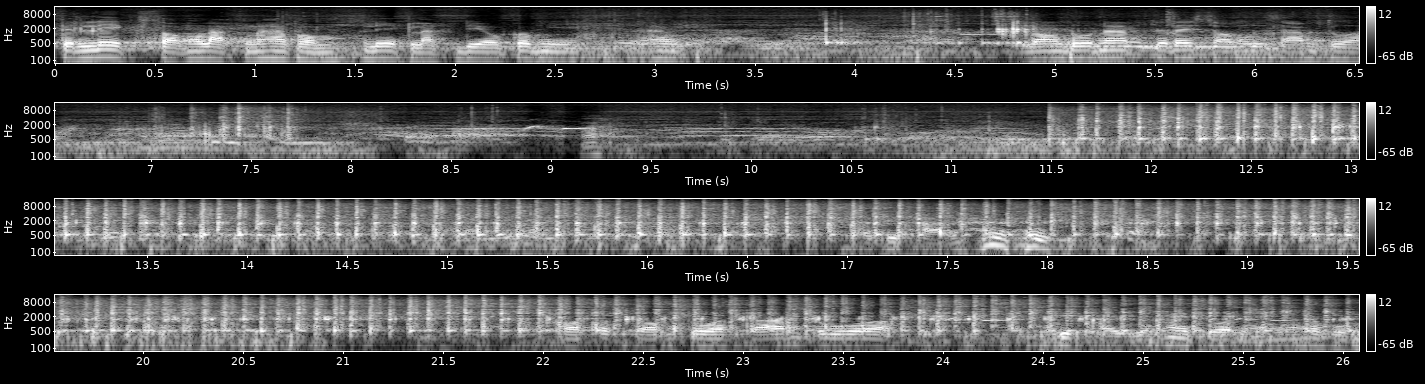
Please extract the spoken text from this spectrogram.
เป็นเลขสองหลักนะครับผม เลขหลักเดียวก็มีนะครับ ลองดูนะครับจะได้สองหรือสามตัวอะอธิษฐาน องตัวสามตัวที่ไข่จะให้ตัวไหนนะครับผม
